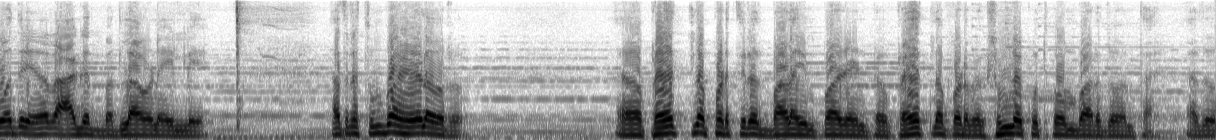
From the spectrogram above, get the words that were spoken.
ಹೋದ್ರೆ ಏನಾರು ಆಗದ ಬದಲಾವಣೆ ಇಲ್ಲಿ. ಆ ಥರ ತುಂಬ ಹೇಳೋರು. ಪ್ರಯತ್ನ ಪಡ್ತಿರೋದು ಭಾಳ ಇಂಪಾರ್ಟೆಂಟು ಪ್ರಯತ್ನ ಪಡಬೇಕು ಸುಮ್ಮನೆ ಕೂತ್ಕೊಬಾರ್ದು ಅಂತ. ಅದು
